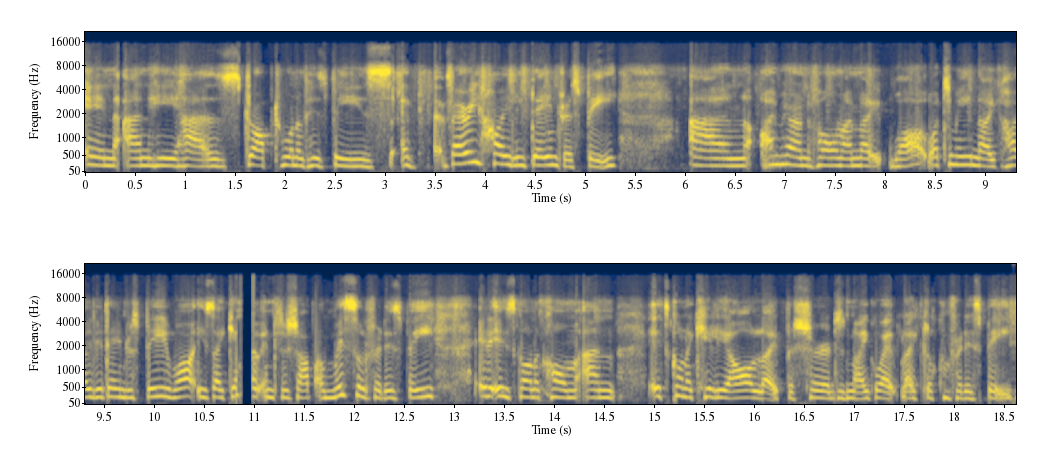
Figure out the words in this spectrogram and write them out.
in and he has dropped one of his bees, a, a very highly dangerous bee. And I'm here on the phone. I'm like, what? What do you mean? Like, highly dangerous bee? What? He's like, get out into the shop and whistle for this bee. It is going to come and it's going to kill you all. Like, but sure, didn't I go out like looking for this bee?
